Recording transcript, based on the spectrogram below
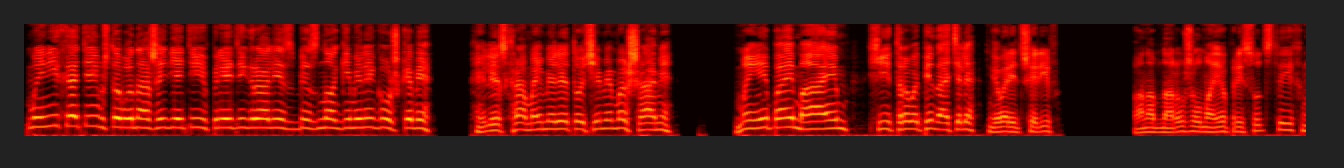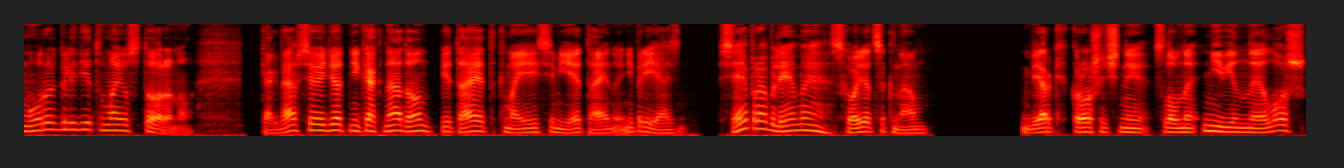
Мы не хотим, чтобы наши дети и впредь играли с безногими лягушками или с хромыми летучими мышами. Мы поймаем хитрого пинателя», — говорит шериф. Он обнаружил мое присутствие и хмуро глядит в мою сторону. Когда все идет не как надо, он питает к моей семье тайную неприязнь. Все проблемы сходятся к нам. Берг, крошечный, словно невинная ложь,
